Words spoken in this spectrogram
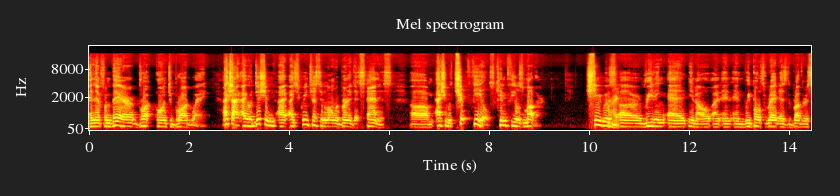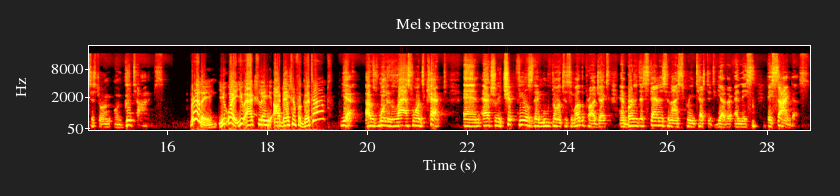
And then from there, brought on to Broadway. Actually, I, I auditioned, I, I, screen tested along with Bernadette Stanis, um, actually with Chip Fields, Kim Fields' mother. She was right. uh, reading, at, you know, and, and we both read as the brother and sister on, on Good Times. Really? You wait? You actually auditioned for Good Times? Yeah, I was one of the last ones kept. And actually, Chip Fields then moved on to some other projects, and Bernadette Stanis and I screen tested together, and they they signed us.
